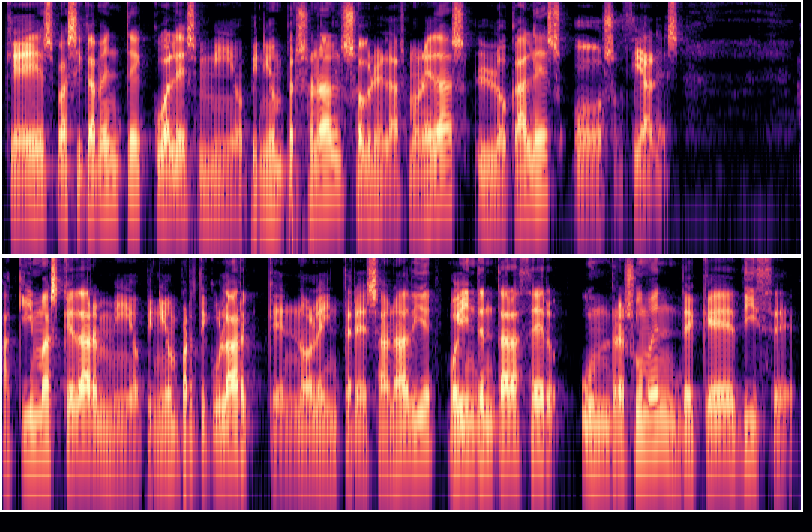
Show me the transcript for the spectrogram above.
que es básicamente cuál es mi opinión personal sobre las monedas locales o sociales. Aquí más que dar mi opinión particular, que no le interesa a nadie, voy a intentar hacer un resumen de qué dice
